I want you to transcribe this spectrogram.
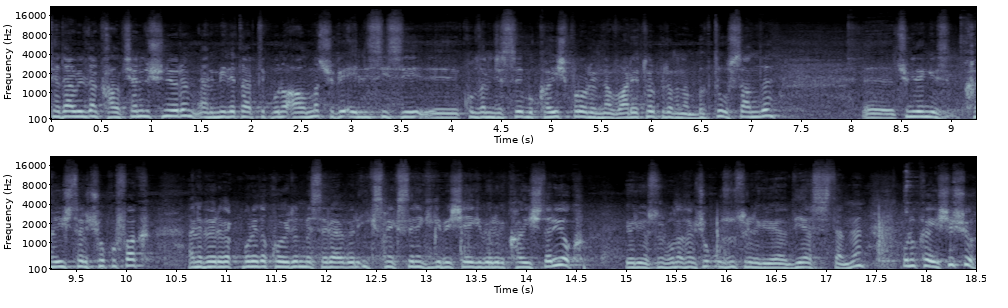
tedavülden kalkacağını düşünüyorum. Yani millet artık bunu almaz çünkü 50 cc e, kullanıcısı bu kayış probleminden, varyatör probleminden bıktı, usandı. E, çünkü dediğim kayışları çok ufak. Hani böyle bak buraya da koydum mesela böyle X-Max'lerinki gibi şey gibi böyle bir kayışları yok. Görüyorsunuz bunlar tabii çok uzun süreli gidiyor yani diğer sistemden. Bunun kayışı şu,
